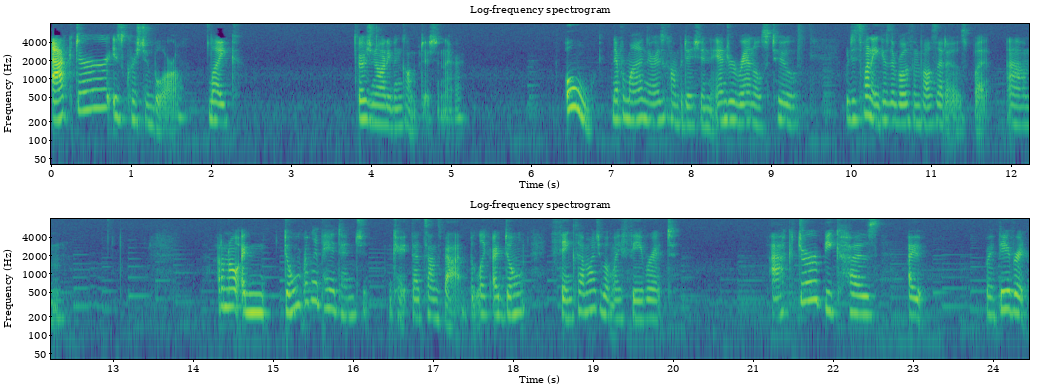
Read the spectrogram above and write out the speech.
Actor is Christian Borle. Like, there's not even competition there. Oh, never mind, there is competition. Andrew Rannells, too. Which is funny because they're both in falsettos, but, um, I don't know, I don't really pay attention. Okay, that sounds bad, but like I don't think that much about my favorite actor because I my favorite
